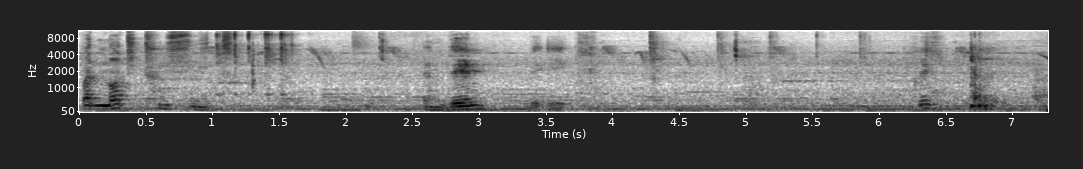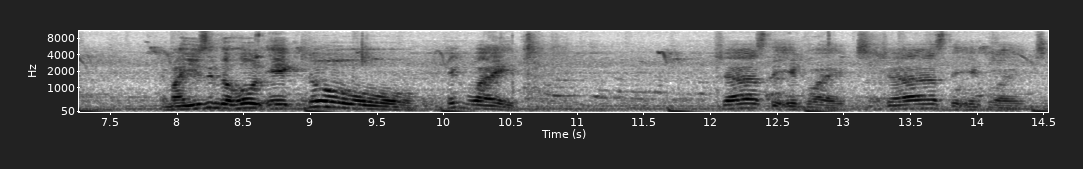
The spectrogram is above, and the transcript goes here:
but not too sweet and then the egg See? am i using the whole egg no egg white just the egg white just the egg white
